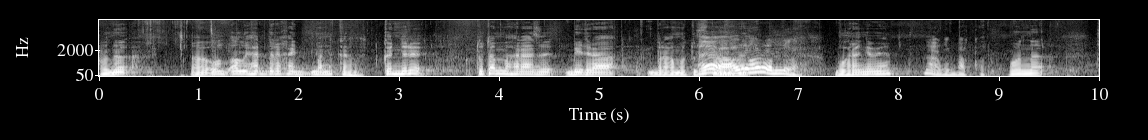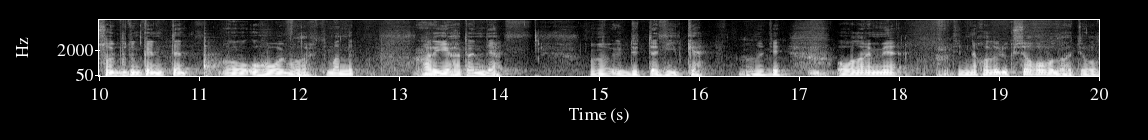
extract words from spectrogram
Onu ол ал хардара хай манны кан. Көннөрө тутам махаразы бедра брахма Э, ал тустам. ал онда. Боранга бе. На бу бакко. Оны сой бутун кенттен охой болар. Манны ария хатан де. Үддүттен хилке. Оны де оголар эме тинне колор үксө го болот ол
